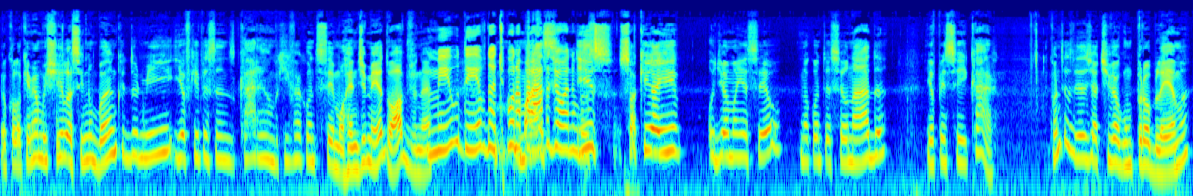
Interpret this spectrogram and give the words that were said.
Eu coloquei minha mochila assim no banco e dormi, e eu fiquei pensando, caramba, o que vai acontecer? Morrendo de medo, óbvio, né? Meu Deus, não, tipo na Mas parada de ônibus. Isso, só que aí o dia amanheceu, não aconteceu nada, e eu pensei, cara, quantas vezes já tive algum problema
